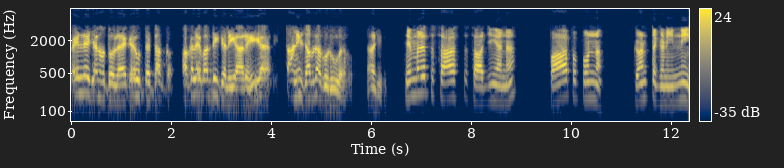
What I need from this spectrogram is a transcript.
ਪਹਿਲੇ ਜਨਮ ਤੋਂ ਲੈ ਕੇ ਉੱਤੇ ਤੱਕ ਅਕਲੇ ਵੱਧਦੀ ਚਲੀ ਆ ਰਹੀ ਹੈ ਤਾਂ ਹੀ ਸਭ ਦਾ ਗੁਰੂ ਹੈ ਉਹ। ਹਾਂਜੀ। ਸਿਮਰਤ ਸਾਸਤ ਸਾਜੀਨ ਪਾਪ ਪੁੰਨ ਗੰਤ ਗਣੀਨੀ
